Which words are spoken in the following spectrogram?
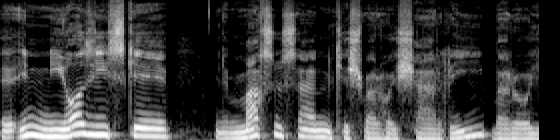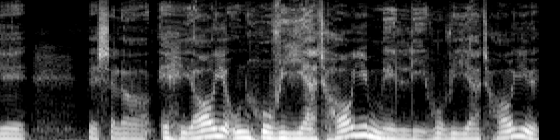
این نیازی است که مخصوصا کشورهای شرقی برای به اصطلاح احیای اون هویت‌های ملی هویت‌های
